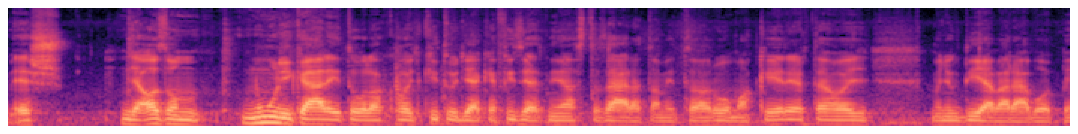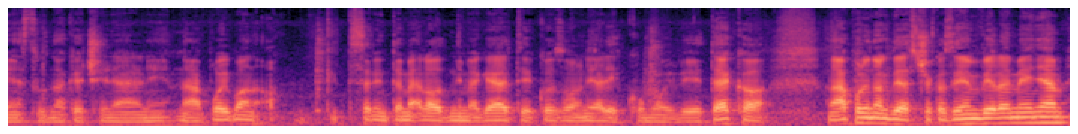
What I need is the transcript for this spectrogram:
és ugye azon múlik állítólag, hogy ki tudják-e fizetni azt az árat, amit a Róma kér érte, hogy mondjuk Diavárából pénzt tudnak-e csinálni Nápolyban. Akit szerintem eladni, meg eltékozolni elég komoly vétek a Nápolinak, de ez csak az én véleményem.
